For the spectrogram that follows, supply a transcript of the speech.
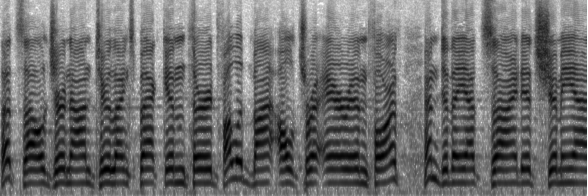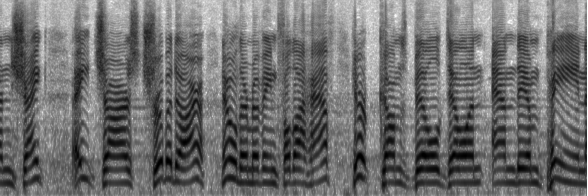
That's Algernon, two lengths back in third, followed by Ultra Air in fourth. And to the outside, it's Shimmy and Shake. HR's Troubadour. Now they're moving for the half. Here comes Bill Dillon and Impede.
